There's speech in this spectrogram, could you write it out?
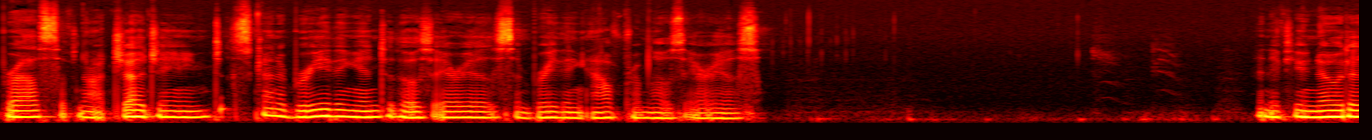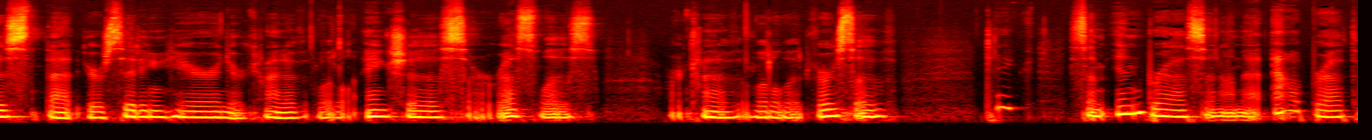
Breaths of not judging, just kind of breathing into those areas and breathing out from those areas. And if you notice that you're sitting here and you're kind of a little anxious or restless or kind of a little aversive, take some in breaths and on that out breath,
